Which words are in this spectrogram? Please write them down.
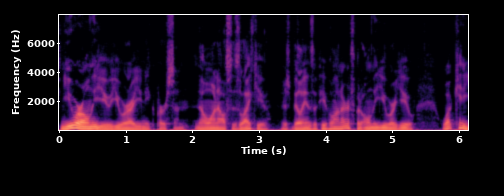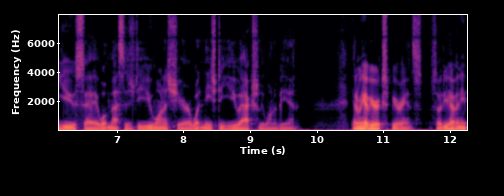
And You are only you. You are a unique person. No one else is like you. There's billions of people on earth, but only you are you. What can you say? What message do you want to share? What niche do you actually want to be in? Then we have your experience. So do you have any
